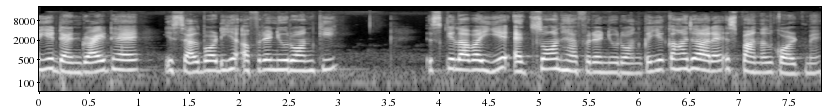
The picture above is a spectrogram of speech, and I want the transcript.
ये डेंड्राइट है, ये सेल बॉडी है अफरेन न्यूरॉन की। इसके अलावा ये एक्सॉन है अफरेन न्यूरॉन का, ये कहाँ जा रहा है? स्पाइनल कॉर्ड में।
